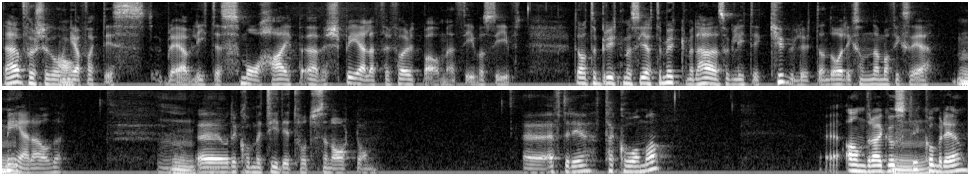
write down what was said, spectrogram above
det här var första gången Ja. jag faktiskt blev lite små hype över spelet för förut bara med Thief och Thieves. Det har inte brytt mig så jättemycket men det här såg lite kul ut ändå liksom när man fick se Mm. mera av det. Mm. Eh, och det kommer tidigt 2018. Eh, efter det, Tacoma. Eh, 2 augusti Mm. kommer det.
